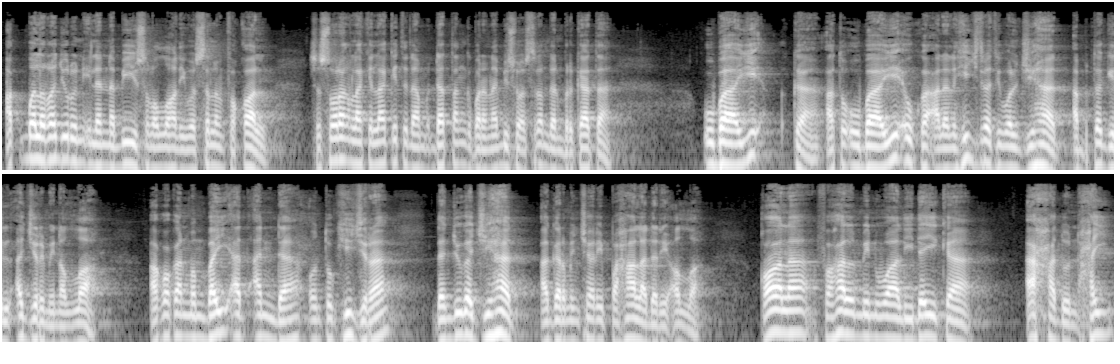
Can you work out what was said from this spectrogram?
Akbal rajulun ila Nabi SAW faqal. Seseorang laki-laki datang kepada Nabi SAW dan berkata, Ubayi'ka atau ubayi'uka alal hijrati wal jihad abtagil ajr min Allah. Aku akan membaiat anda untuk hijrah dan juga jihad agar mencari pahala dari Allah. Qala fahal min walidayka ahadun hayy?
